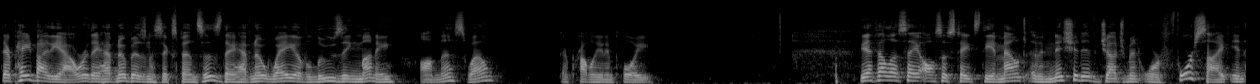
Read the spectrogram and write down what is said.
they're paid by the hour, they have no business expenses, they have no way of losing money on this, well, they're probably an employee. The FLSA also states the amount of initiative, judgment, or foresight in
